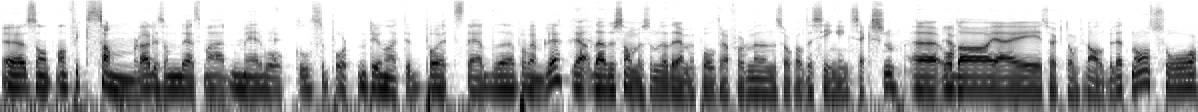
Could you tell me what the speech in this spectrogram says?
eh, sånn at man fikk samla liksom det som er den mer vocal supporten til United på ett sted eh, på Wembley. Ja, Det er det samme som de drev med på Old Trafford med den såkalte singing section. Eh, og Ja. da jeg søkte om finalebillett nå, så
